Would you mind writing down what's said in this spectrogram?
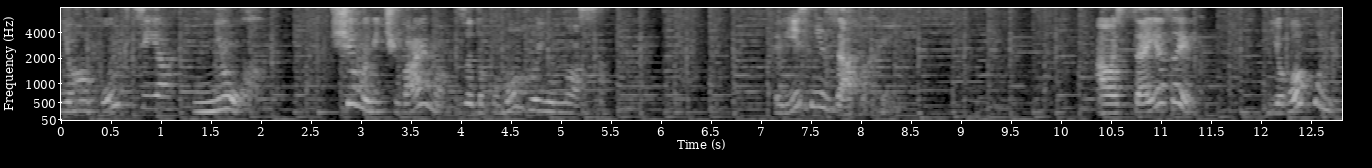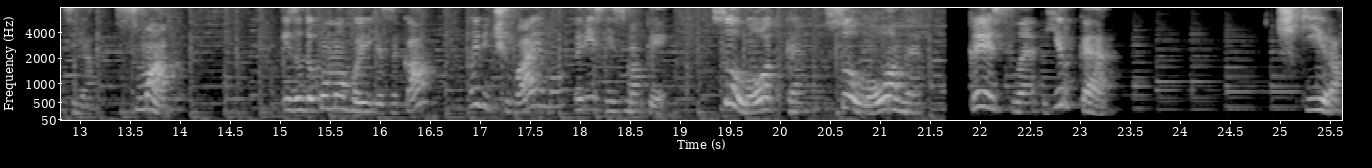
Його функція нюх. Що ми відчуваємо за допомогою носа? Різні запахи. А ось це язик. Його функція смак. І за допомогою язика ми відчуваємо різні смаки: солодке, солоне, кисле, гірке. Шкіра.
